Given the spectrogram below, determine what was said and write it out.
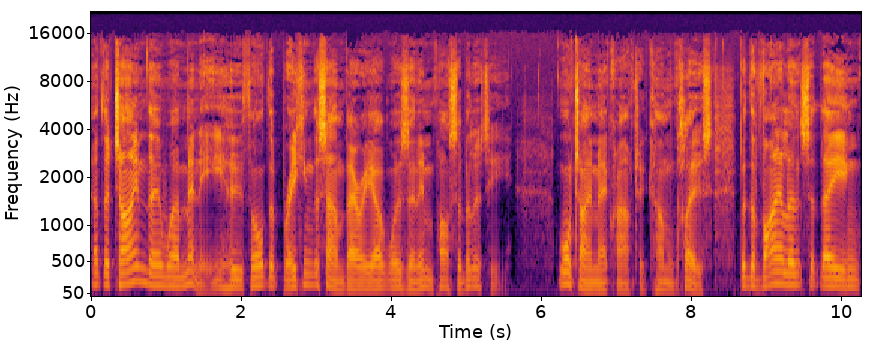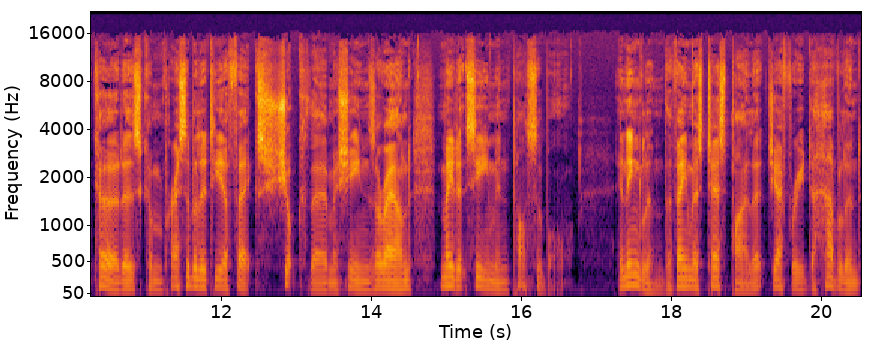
At the time, there were many who thought that breaking the sound barrier was an impossibility. Wartime aircraft had come close, but the violence that they incurred as compressibility effects shook their machines around made it seem impossible. In England, the famous test pilot Geoffrey de Havilland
